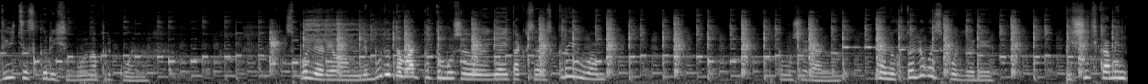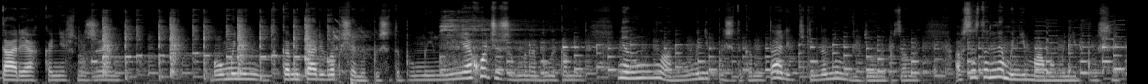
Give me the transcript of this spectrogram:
Дивіться скоріше, бо вона прикольна. Спойлер я вам не буду давати, тому що я і так все розкрию вам. Тому що реально. Не, ну хто любить спойлери, пишіть в коментарях, звісно же. Бо мені коментарі взагалі не пишете. Бо мені, мені я хочу, щоб в мене були коментарі. Ні, ну ладно, ви мені пишете коментарі, тільки на новому відео написали. А все остальне мені мама мені пише.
